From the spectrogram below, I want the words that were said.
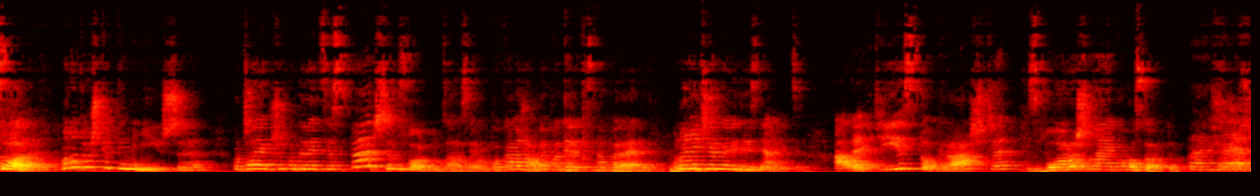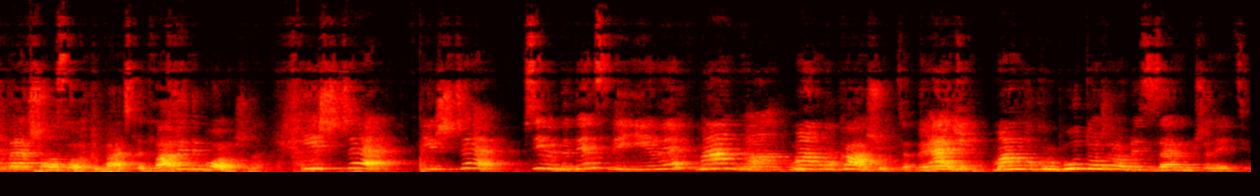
сорт. Воно трошки темніше. Хоча, якщо подивитися з першим сортом, зараз я вам покажу, а ви подивитесь наперед, воно нічим не відрізняється. Але тісто краще з борошна якого сорту? Першого сорту, бачите, два види борошна. І ще, і ще, всі ви в дитинстві їли манну кашу. Це, вибачте, манну крупу теж роблять з зерен пшениці.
